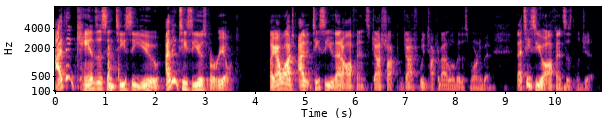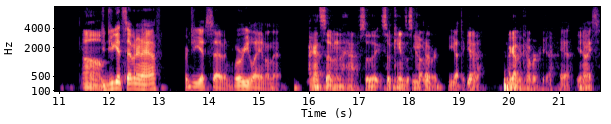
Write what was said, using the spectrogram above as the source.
I think Kansas and TCU. I think TCU is for real. Like I watch I TCU that offense. Josh talked. Josh, we talked about it a little bit this morning, but that TCU offense is legit. Um, Did you get seven and a half, or did you get seven? Where were you laying on that? I got seven and a half. So they so Kansas You covered. covered. You got the Yeah, cover. I got the cover. Yeah, Yeah. Yeah. Nice.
